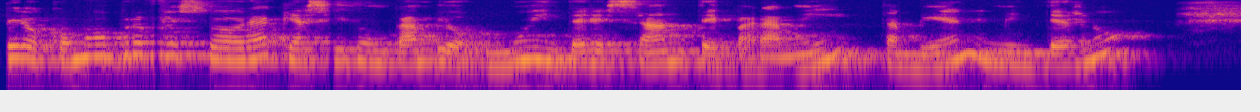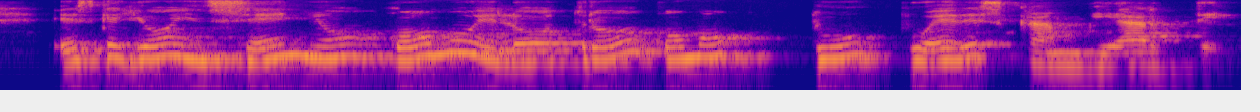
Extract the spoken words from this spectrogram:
Pero como profesora, que ha sido un cambio muy interesante para mí también en mi interno, es que yo enseño cómo el otro, cómo tú puedes cambiarte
